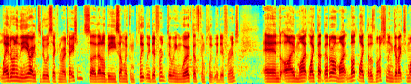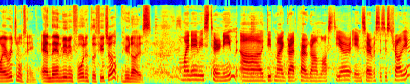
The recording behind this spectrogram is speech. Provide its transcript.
later on in the year, I get to do a second rotation, so that'll be somewhere completely different, doing work that's completely different. And I might like that better, I might not like that as much, and then go back to my original team. And then moving forward into the future, who knows? My name is Terneem. Uh, I did my grad program last year in Services Australia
